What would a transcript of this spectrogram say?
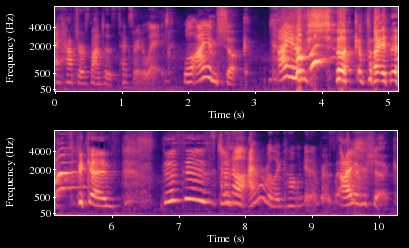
I have to respond to this text right away. Well, I am shook. I am shook by this because this is I just. know. I'm a really complicated person. I am shook.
